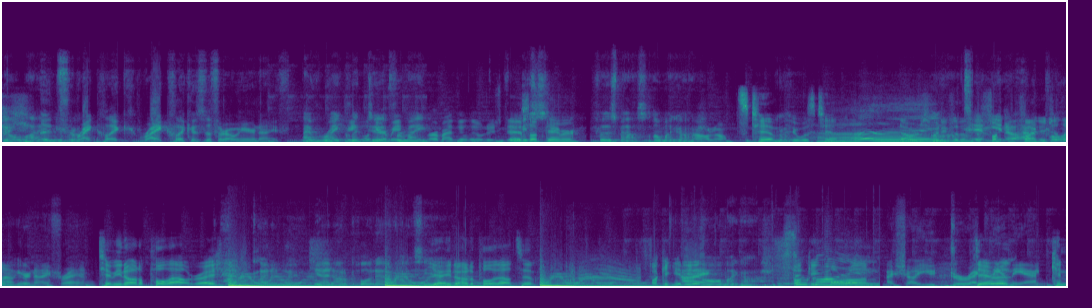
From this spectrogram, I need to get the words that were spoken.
y'all lie to me, bro. right click. Right click is the throwing your knife. I right clicked hear it me, for my or am I the only one who's dead? what's up, gamer? for this mouse. Oh my I god. don't know. It's Tim. It was Tim. Hi. Now we're just waiting for them to Tim, you fucking know how find to each pull other out your knife, right? Tim, you know how to pull out, right? I know. Yeah, I know how to pull it out. Yeah, you know how to pull it out, Tim? Fucking idiot. Oh my gosh. fucking moron. I shot you directly in the Darren, can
